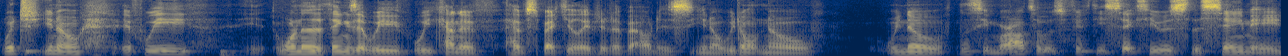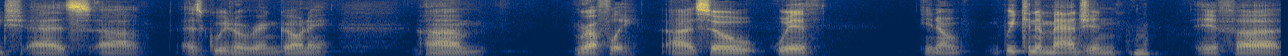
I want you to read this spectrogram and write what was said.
which you know, if we, one of the things that we we kind of have speculated about is you know we don't know, we know. Let's see, Marozzo was fifty six. He was the same age as uh, as Guido Rangone, um, roughly. Uh, so with, you know, we can imagine if uh,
